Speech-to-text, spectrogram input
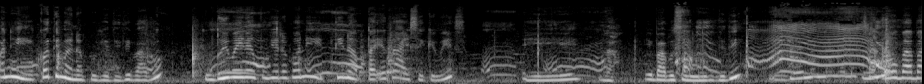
अनि कति महिना पुग्यो दिदी बाबु? दुई महिना पुगेर पनि तिन हप्ता यता आइसक्यो मिस। ए ल यो बाबु समाउनु दिदी। बाबा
